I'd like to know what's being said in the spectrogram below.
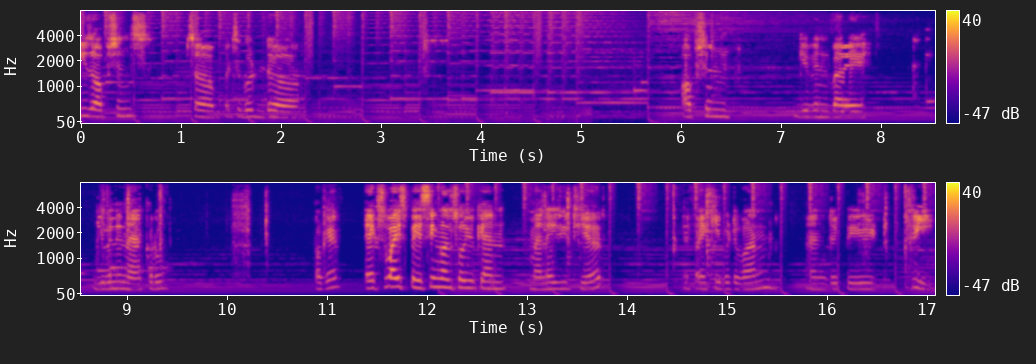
these options. So it's a good uh, option given by given in acro okay? Xy spacing also you can manage it here. If I keep it 1 and repeat 3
